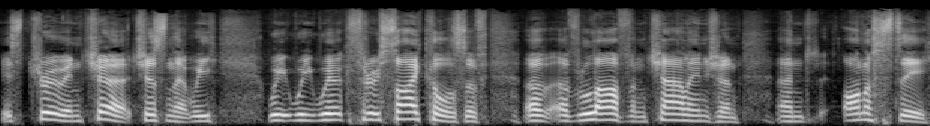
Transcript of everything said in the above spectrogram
it's true in church, isn't it? We, we, we work through cycles of, of, of love and challenge and, and honesty.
